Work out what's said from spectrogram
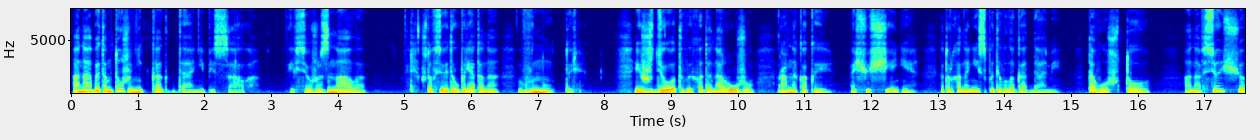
Она об этом тоже никогда не писала, и все же знала, что все это упрятано внутрь и ждет выхода наружу, равно как и ощущения, которых она не испытывала годами, того, что она все еще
